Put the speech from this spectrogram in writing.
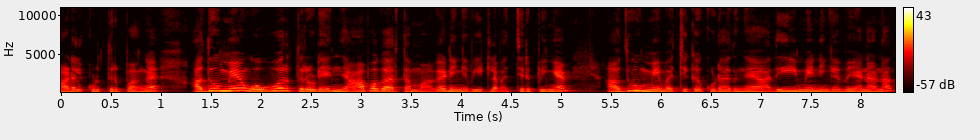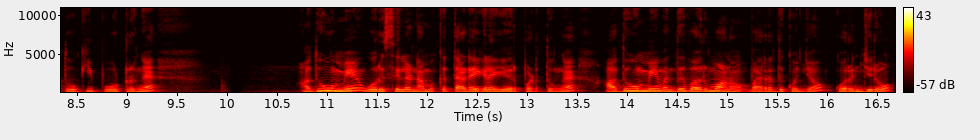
மாடல் கொடுத்துருப்பாங்க. அதுவுமே ஒவ்வொருத்தருடைய ஞாபகார்த்தமாக நீங்கள் வீட்டில் வச்சுருப்பீங்க. அதுவுமே வச்சுக்கக்கூடாதுங்க. அதையுமே நீங்கள் வேணான்னா தூக்கி போட்டுருங்க. அதுவுமே ஒரு சில நமக்கு தடைகளை ஏற்படுத்துங்க. அதுவுமே வந்து வருமானம் வர்றது கொஞ்சம் குறைஞ்சிரும்.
